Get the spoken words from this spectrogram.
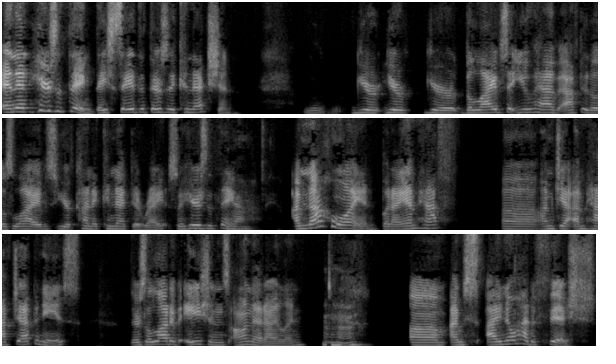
And then here's the thing: they say that there's a connection. Your your your the lives that you have after those lives, you're kind of connected, right? So here's the thing: Yeah. I'm not Hawaiian, but I am half. Uh, I'm ja- I'm half Japanese. There's a lot of Asians on that island. Mhm. Um, I'm I know how to fish.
